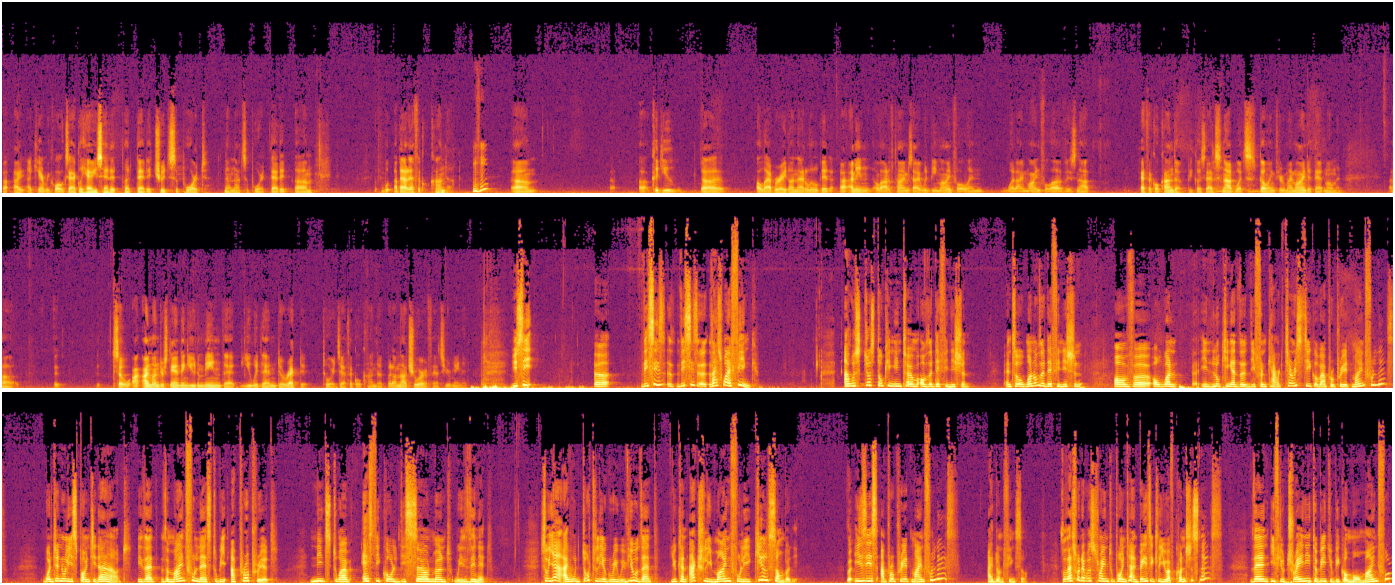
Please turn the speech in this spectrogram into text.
uh, I, I can't recall exactly how you said it, but that it should support no, not support, that it, um, w- about ethical conduct. Mm-hmm. Um, uh, could you uh, elaborate on that a little bit? Uh, I mean, a lot of times I would be mindful, and what I'm mindful of is not ethical conduct because that's not what's going through my mind at that moment. So I, am understanding you to mean that you would then direct it towards ethical conduct, but I'm not sure if that's your meaning. You see, uh, this is, this is uh, that's why I think. I was just talking in terms of the definition. And so one of the definition of, uh, or one, uh, in looking at the different characteristic of appropriate mindfulness, what generally is pointed out is that the mindfulness to be appropriate needs to have ethical discernment within it. So, yeah, I would totally agree with you that you can actually mindfully kill somebody. But is this appropriate mindfulness? I don't think so. So that's what I was trying to point out. Basically, you have consciousness. Then, if you train it a bit, you become more mindful.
